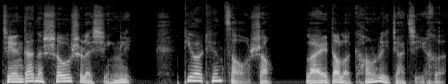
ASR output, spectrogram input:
简单的收拾了行李，第二天早上。来到了康瑞家集合。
